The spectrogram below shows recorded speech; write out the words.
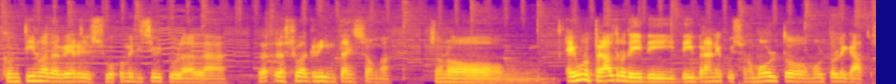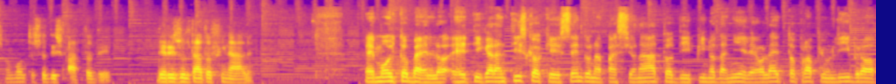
continua ad avere il suo, come dicevi tu, la, la, la sua grinta, insomma, sono, è uno peraltro dei, dei, dei, brani a cui sono molto, molto legato, sono molto soddisfatto de, del risultato finale. È molto bello e ti garantisco che essendo un appassionato di Pino Daniele ho letto proprio un libro,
